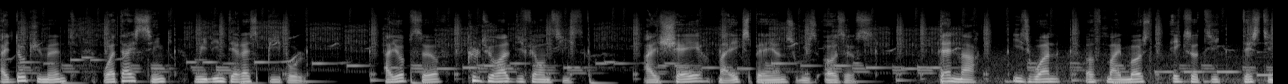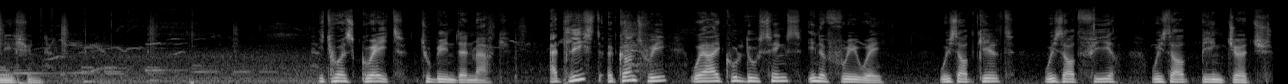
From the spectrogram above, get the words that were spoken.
I document what I think will interest people. I observe cultural differences. I share my experience with others. Denmark is one of my most exotic destinations. It was great to be in Denmark. At least a country where I could do things in a free way, without guilt, without fear, without being judged.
